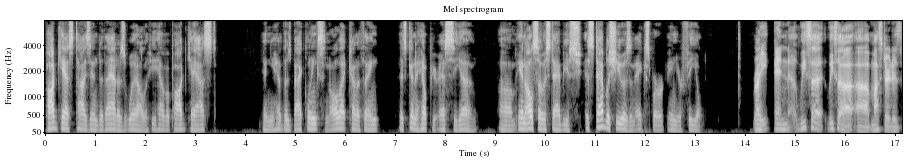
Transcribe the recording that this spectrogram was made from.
podcast ties into that as well. If you have a podcast and you have those backlinks and all that kind of thing, it's going to help your SEO um, and also establish establish you as an expert in your field. Right. And uh, Lisa Lisa uh, Mustard is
